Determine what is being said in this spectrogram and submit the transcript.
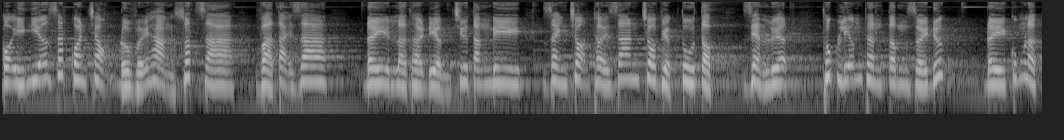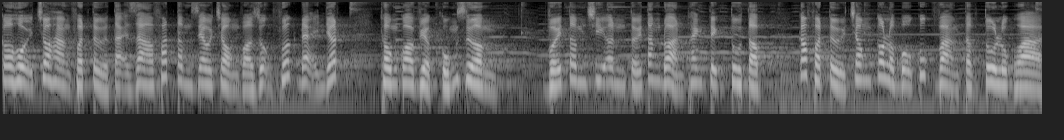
có ý nghĩa rất quan trọng đối với hàng xuất gia và tại gia. Đây là thời điểm chư Tăng Ni dành chọn thời gian cho việc tu tập, rèn luyện, thúc liễm thân tâm giới đức. Đây cũng là cơ hội cho hàng Phật tử tại gia phát tâm gieo trồng và ruộng phước đệ nhất thông qua việc cúng dường. Với tâm tri ân tới tăng đoàn thanh tịnh tu tập, các Phật tử trong câu lạc bộ Cúc Vàng tập tu Lục Hòa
